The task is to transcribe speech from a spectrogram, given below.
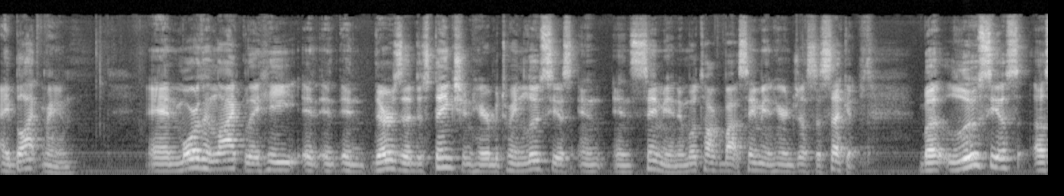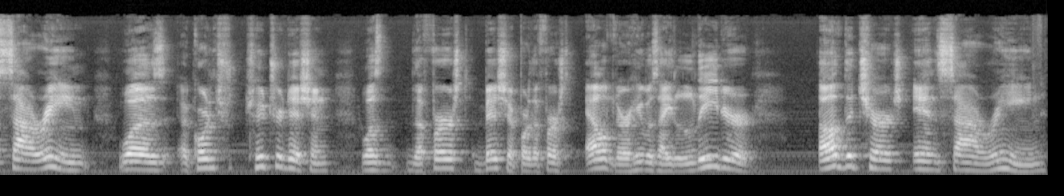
a black man. And more than likely he and there's a distinction here between lucius and, and simeon and we'll talk about simeon here in just a second. But lucius of cyrene was according to tradition was the first bishop or the first elder. He was a leader of the church in cyrene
